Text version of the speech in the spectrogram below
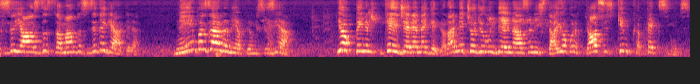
Size yazdı zamanda size de geldiler. Neyin pazarlığını yapıyorsunuz siz ya? Yok benim TCR'me geliyor. Anne çocuğumun DNA'sını ister. Yok onu. Ya siz kim köpeksiniz?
